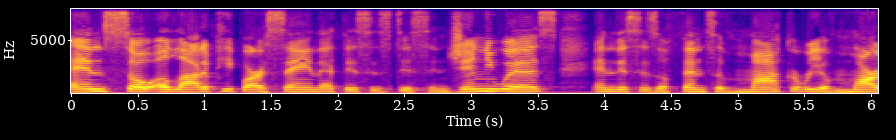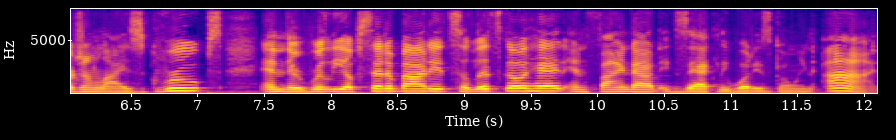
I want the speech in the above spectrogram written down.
And so a lot of people are saying that this is disingenuous and this is offensive mockery of marginalized groups, and they're really upset about it. So let's go ahead and find out exactly what is going on.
